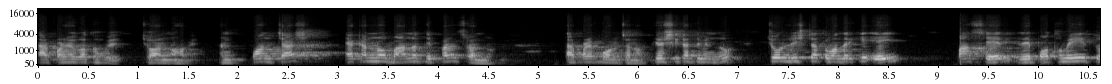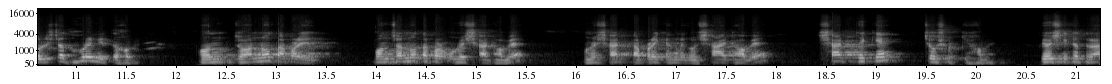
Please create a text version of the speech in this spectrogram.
তারপরে কত হবে? চুয়ান্ন হবে। পঞ্চাশ, একান্ন, বান্ন, তিপ্পান্ন, চুয়ান্ন। তারপরে পঞ্চান্ন। প্রিয় শিক্ষার্থী বিন্দু চল্লিশটা তোমাদেরকে এই পাঁচের প্রথমেই চল্লিশটা ধরে নিতে হবে। চুয়ান্ন তারপরে পঞ্চান্ন, তারপর উনষাট হবে। উনষাট তারপরে এখানে ষাট হবে। ষাট থেকে চৌষট্টি হবে। প্রিয় শিক্ষার্থীরা,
